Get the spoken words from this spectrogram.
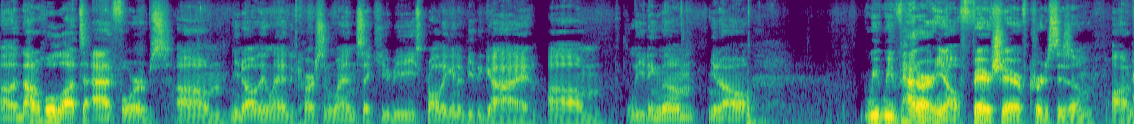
Uh, not a whole lot to add, Forbes. Um, you know, they landed Carson Wentz at QB. He's probably going to be the guy um, leading them. You know, we we've had our you know fair share of criticism on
